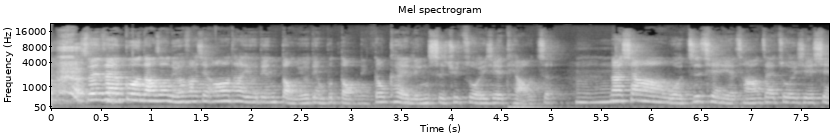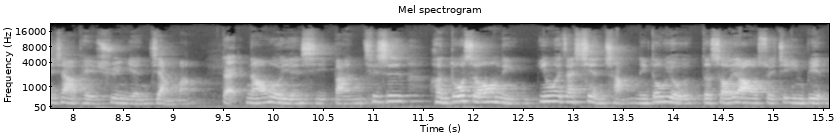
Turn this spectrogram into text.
所以在过程当中你会发现，哦，他有点懂，有点不懂，你都可以临时去做一些调整。嗯，那像我之前也常常在做一些线下培训演讲嘛。对，然后或者研习班，其实很多时候你因为在现场，你都有的时候要随机应变，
